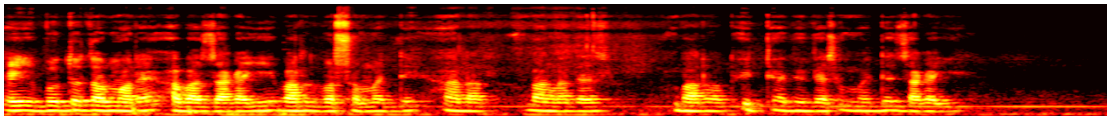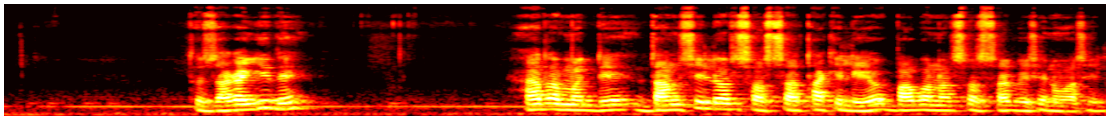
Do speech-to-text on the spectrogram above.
এই বৌদ্ধ ধর্মরে আবার জাগাই ভারতবর্ষের মধ্যে আর আর বাংলাদেশ, ভারত ইত্যাদি দেশের মধ্যে জাগাই তো জাগাইয়ে দে। আর মধ্যে দানশীলর চর্চা থাকিলেও ভাবনার চর্চা বেশি নোয়াছিল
